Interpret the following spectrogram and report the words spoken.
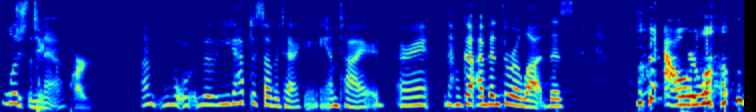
Listen just take now. it apart. I'm, you have to stop attacking me. I'm tired. All right. I've got. I've been through a lot. This hour long.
